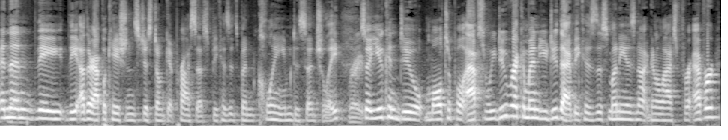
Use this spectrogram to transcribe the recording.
And then the the other applications just don't get processed because it's been claimed essentially. Right. so you can do multiple apps and we do recommend you do that because this money is not going to last forever.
